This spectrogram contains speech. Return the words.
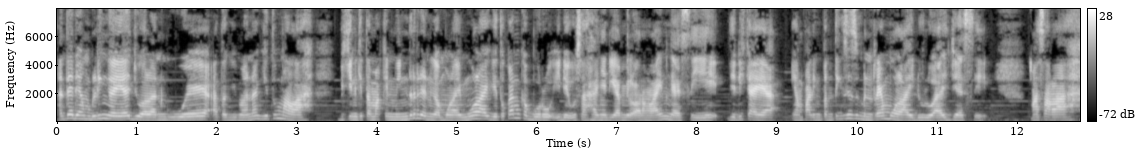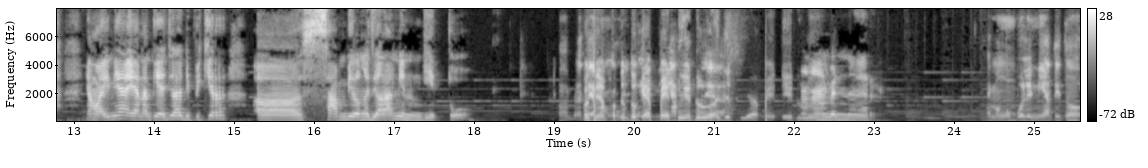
nanti ada yang beli nggak ya jualan gue atau gimana gitu malah bikin kita makin minder dan nggak mulai-mulai gitu. Kan keburu ide usahanya diambil orang lain gak sih? Jadi kayak yang paling penting sih sebenarnya mulai dulu aja sih. Masalah yang lainnya ya nanti aja dipikir uh, sambil ngejalanin gitu Oh, Berarti yang penting tuh kayak PD gitu dulu ya. aja sih ya, PD dulu. Mm-mm, bener emang ngumpulin niat itu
